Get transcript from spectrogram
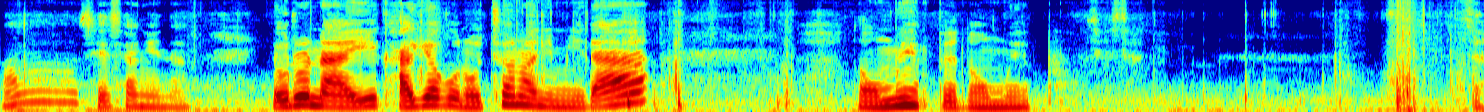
아, 세상에나. 요런 아이 가격은 5,000원입니다. 너무 예뻐요. 너무 예뻐. 세상에. 자.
